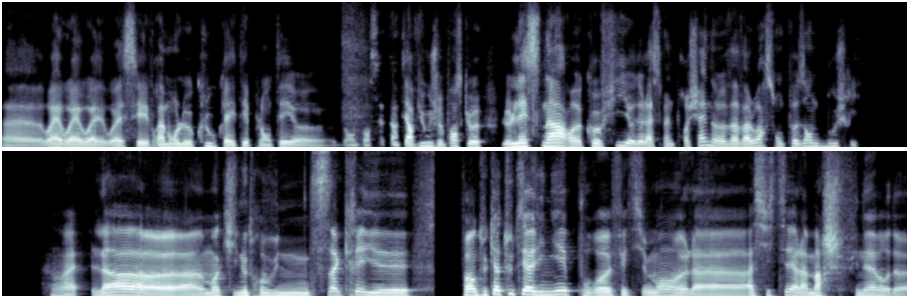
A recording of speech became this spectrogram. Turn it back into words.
Euh, ouais, ouais, ouais, ouais, c'est vraiment le clou qui a été planté euh, dans, dans cette interview. Je pense que le Lesnar Kofi de la semaine prochaine va valoir son pesant de boucherie. Ouais, là, moi qui nous trouve une sacrée enfin, en tout cas, tout est aligné pour, effectivement, la assister à la marche funèbre de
